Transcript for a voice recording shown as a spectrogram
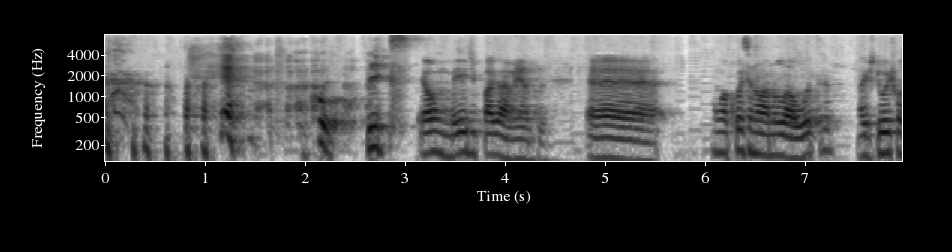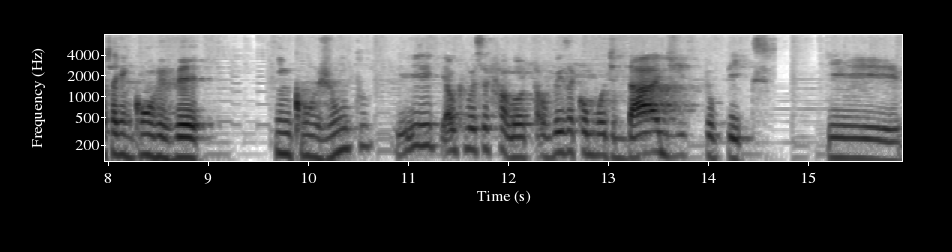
o Pix é um meio de pagamento. É, uma coisa não anula a outra, as duas conseguem conviver em conjunto e é o que você falou, talvez a comodidade do Pix e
